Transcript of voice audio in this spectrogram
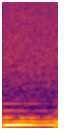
Bye.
